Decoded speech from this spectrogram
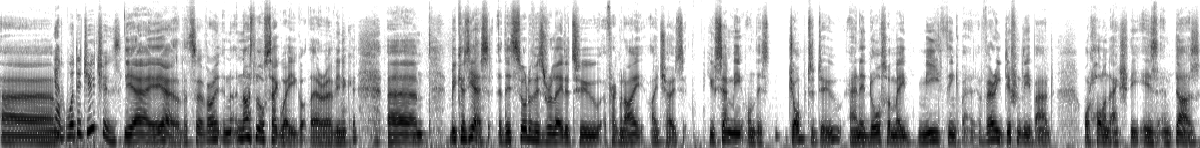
Um, yeah. What did you choose? Yeah, yeah. That's a very nice little segue you got there, uh, Wieneke. Um, because yes, this sort of is related to a fragment I I chose. You sent me on this job to do, and it also made me think about very differently about what Holland actually is and does.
